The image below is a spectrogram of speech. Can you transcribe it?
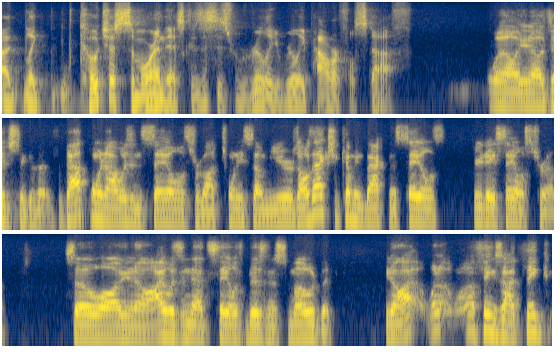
I, like, coach us some more on this because this is really really powerful stuff. Well, you know, it's interesting because at that point I was in sales for about twenty some years. I was actually coming back from a sales three day sales trip, so, uh, you know, I was in that sales business mode, but, you know, I, one, of the things I think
